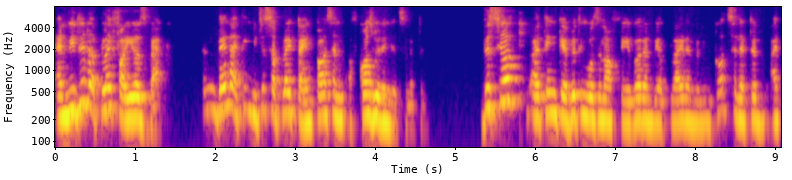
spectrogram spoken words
And we did apply five years back. And then I think we just applied time pass, and of course, we didn't get selected. This year, I think everything was in our favor, and we applied. And when we got selected, I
